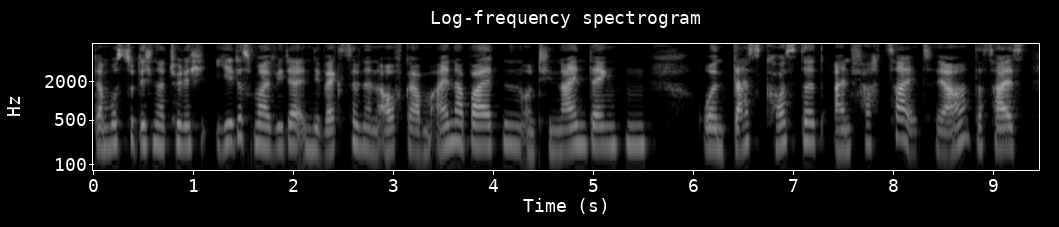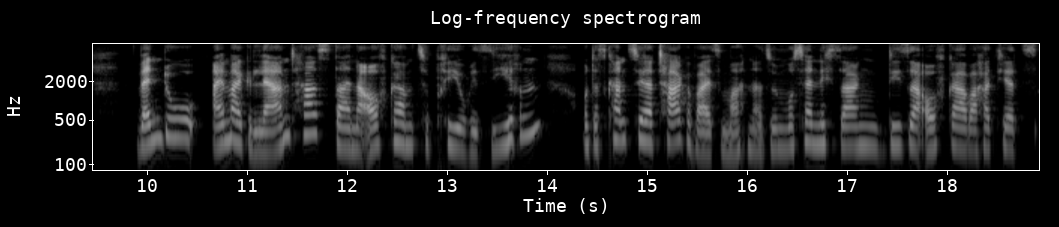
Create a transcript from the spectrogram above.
dann musst du dich natürlich jedes Mal wieder in die wechselnden Aufgaben einarbeiten und hineindenken. Und das kostet einfach Zeit, ja. Das heißt, wenn du einmal gelernt hast, deine Aufgaben zu priorisieren und das kannst du ja tageweise machen. Also du musst ja nicht sagen, diese Aufgabe hat jetzt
